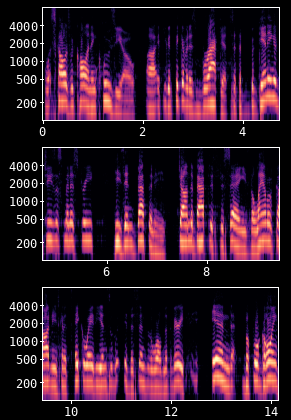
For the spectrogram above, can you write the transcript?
what scholars would call an inclusio. Uh, if you could think of it as brackets. At the beginning of Jesus' ministry, he's in Bethany. John the Baptist is saying he's the Lamb of God and he's going to take away the, the, the sins of the world. And at the very end before going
